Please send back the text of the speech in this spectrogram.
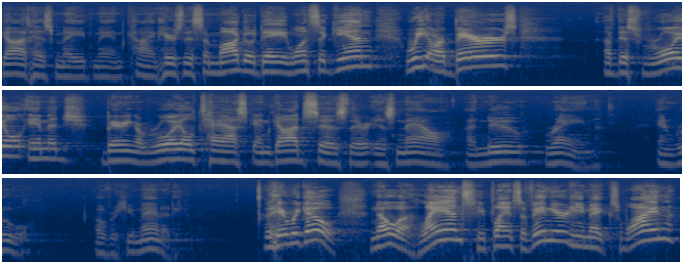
God has made mankind. Here's this Imago Dei once again. We are bearers of this royal image bearing a royal task, and God says there is now a new reign and rule over humanity. But here we go. Noah lands, he plants a vineyard, he makes wine,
